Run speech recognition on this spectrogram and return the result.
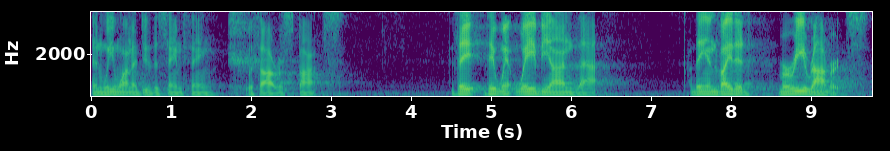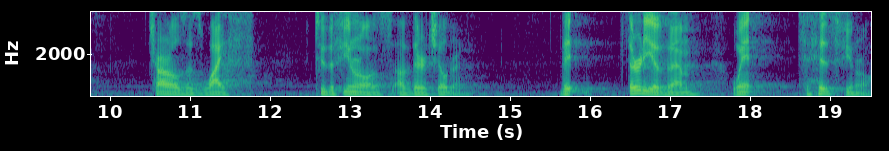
And we want to do the same thing with our response. They, they went way beyond that. They invited Marie Roberts, Charles's wife, to the funerals of their children. They, 30 of them went to his funeral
